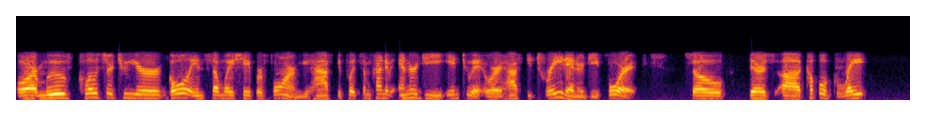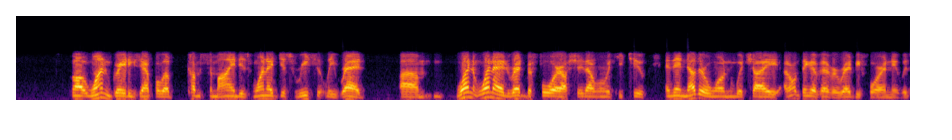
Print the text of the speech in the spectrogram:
or move closer to your goal in some way, shape, or form. You have to put some kind of energy into it or have to trade energy for it. So there's a couple great, uh, one great example that comes to mind is one I just recently read. Um, one one I had read before. I'll share that one with you too. And then another one which I I don't think I've ever read before, and it was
